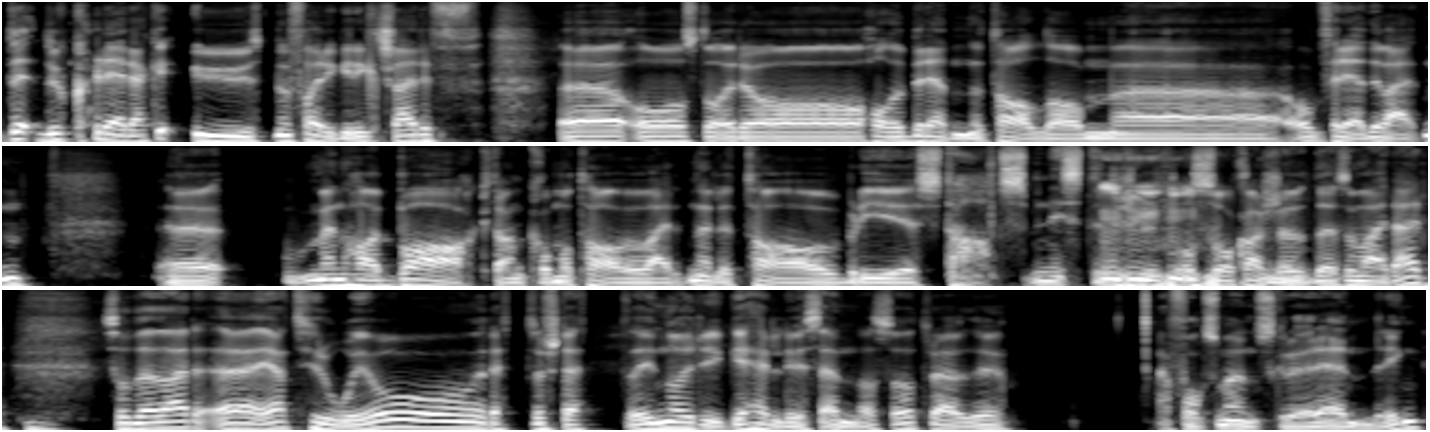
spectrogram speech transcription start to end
du, kler deg ikke ut med fargerikt skjerf uh, og står og holder brennende tale om, uh, om fred i verden. Eh, men har baktanke om å ta over verden, eller ta og bli statsminister til slutt, og så kanskje det som verre er. Så det der, eh, jeg tror jo rett og slett I Norge heldigvis enda, så tror jeg det er folk som ønsker å gjøre endring.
